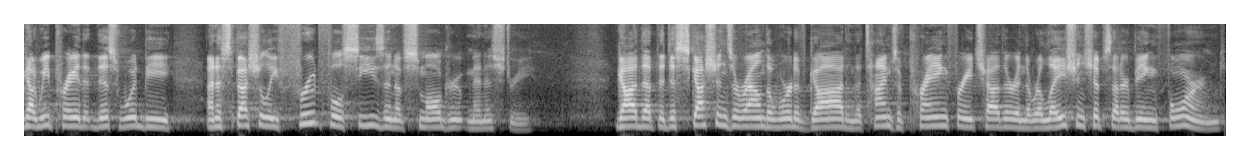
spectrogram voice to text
God, we pray that this would be an especially fruitful season of small group ministry. God, that the discussions around the Word of God and the times of praying for each other and the relationships that are being formed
